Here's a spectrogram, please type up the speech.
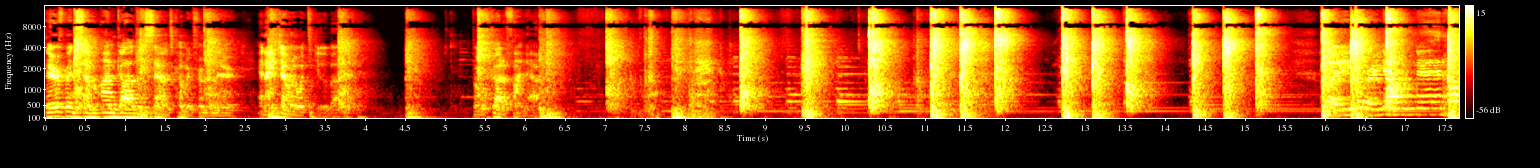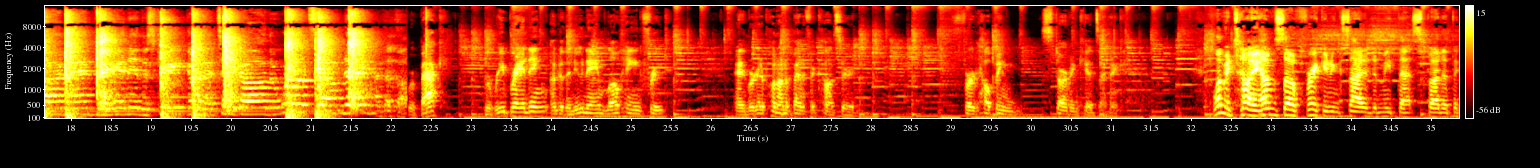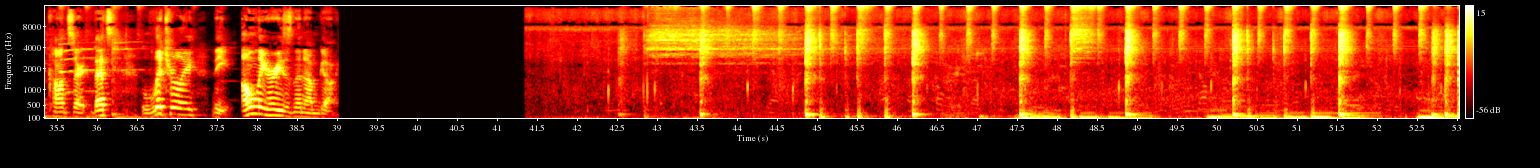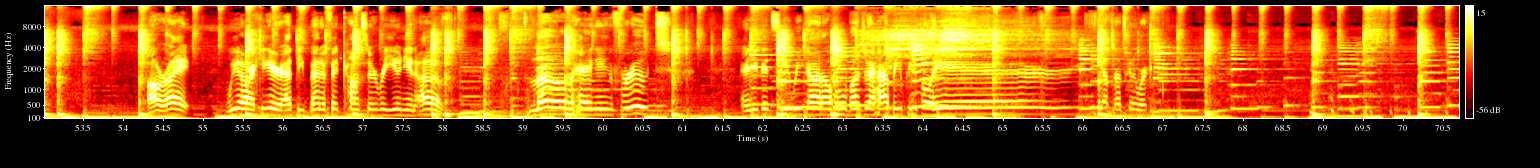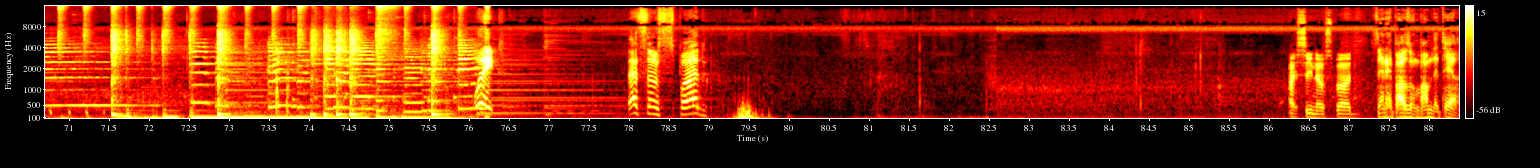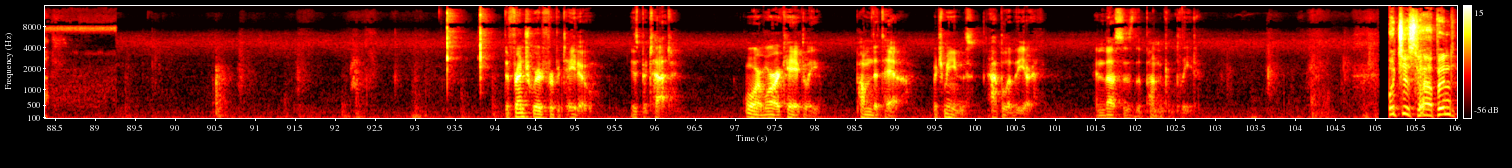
There have been some ungodly sounds coming from in there, and I don't know what to do about it. But we've got to find out. But you're young and hard and playing in the street, gonna take on the world someday. We're back. We're rebranding under the new name Low Hanging Fruit, and we're gonna put on a benefit concert for helping starving kids. I think. Let me tell you, I'm so freaking excited to meet that spud at the concert. That's literally the only reason that I'm going. All right, we are here at the benefit concert reunion of Low Hanging Fruit. And you can see we got a whole bunch of happy people here. Yep, that's gonna work. Wait! That's no spud. I see no spud. Ce n'est pas une pomme de terre. The French word for potato is patate, or more archaically, pomme de terre, which means apple of the earth, and thus is the pun complete. What just happened?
